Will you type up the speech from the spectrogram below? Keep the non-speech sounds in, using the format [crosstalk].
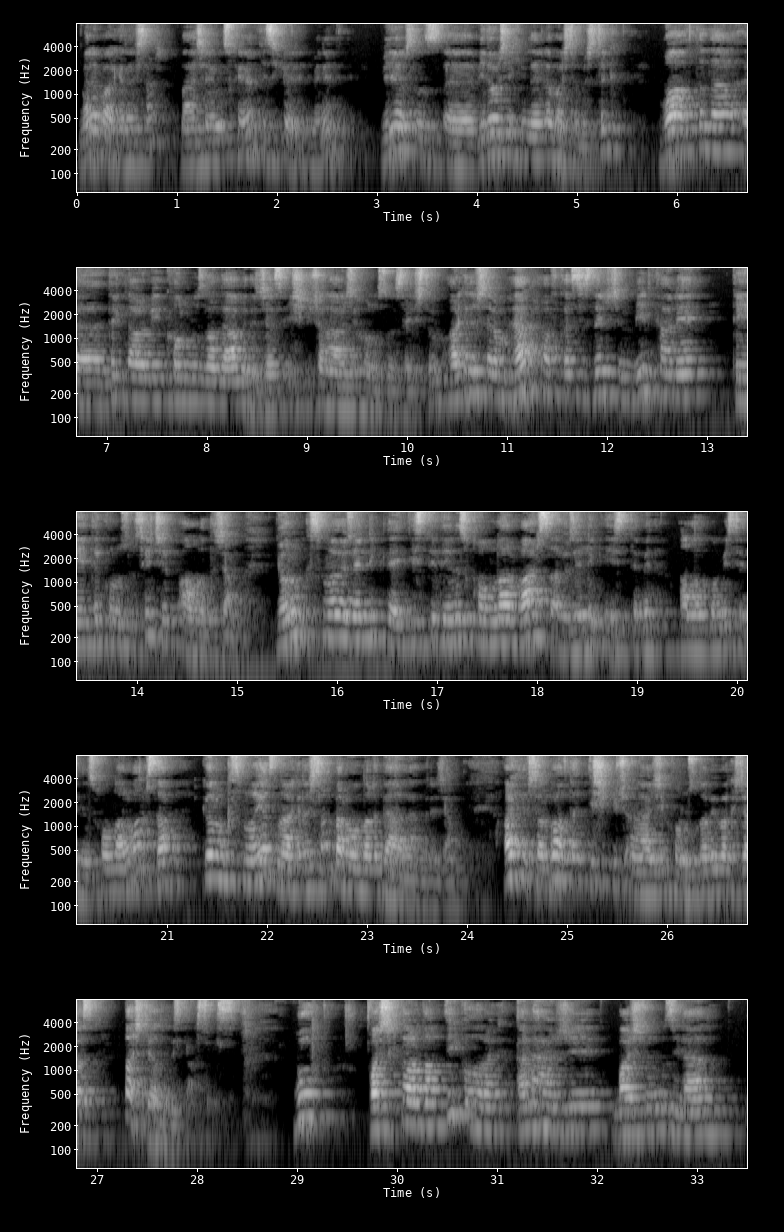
Merhaba arkadaşlar, ben Şehmus Kaya, fizik öğretmeni. Biliyorsunuz e, video çekimlerine başlamıştık. Bu hafta da e, tekrar bir konumuzdan devam edeceğiz. İş güç enerji konusunu seçtim. Arkadaşlarım her hafta sizler için bir tane TYT konusu seçip anlatacağım. Yorum kısmına özellikle istediğiniz konular varsa, özellikle istemi, anlatmamı istediğiniz konular varsa yorum kısmına yazın arkadaşlar. Ben onları değerlendireceğim. Arkadaşlar bu hafta iş güç enerji konusuna bir bakacağız. Başlayalım isterseniz. Bu başlıklardan ilk olarak enerji başlığımız ile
